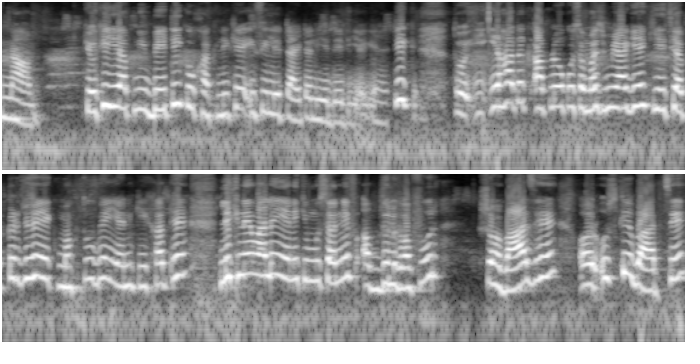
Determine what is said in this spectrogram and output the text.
नाम। क्योंकि ये अपनी बेटी को ख़त लिखे, इसीलिए टाइटल ये दे दिया गया है। ठीक? तो यहाँ तक आप लोगों को समझ में आ गया कि ये चैप्टर जो है, एक मकतूब है, यानी कि ख़त है। लिखने वाले, यानी कि मुसनफ़ अब्दुल गफ़ूर शहबाज हैं और उसके बाद से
